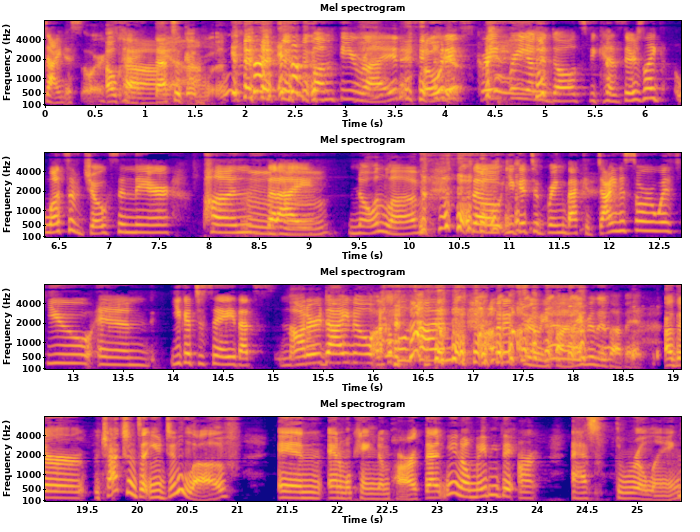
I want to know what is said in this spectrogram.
Dinosaur. okay, Oh, that's a good one. it's a bumpy ride, Oh, but yeah. it's great for young adults because there's like lots of jokes in there, puns that I Mhm. know and love. so you get to bring back a dinosaur with you, and you get to say that's not our dino a couple of times, but it's really fun. I really love it. Are there attractions that you do love in Animal Kingdom Park that, you know, maybe they aren't as thrilling,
